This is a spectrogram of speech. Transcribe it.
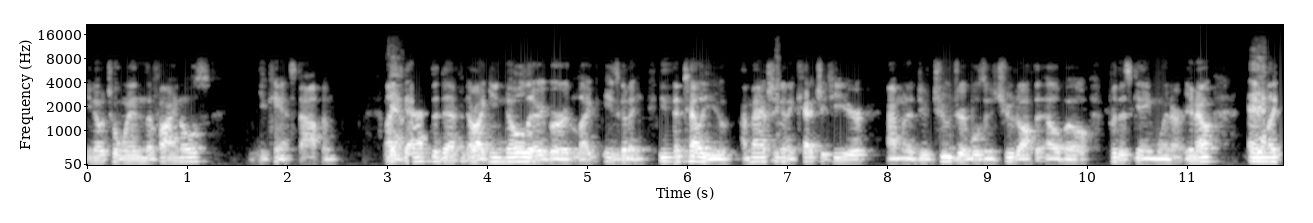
you know, to win the finals, you can't stop him. Like yeah. that's the definite. Like you know, Larry Bird, like he's gonna he's gonna tell you, I'm actually gonna catch it here. I'm gonna do two dribbles and shoot off the elbow for this game winner. You know, and yeah. like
